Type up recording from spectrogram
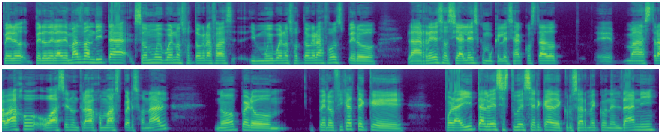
pero, pero de la demás bandita son muy buenos fotógrafas y muy buenos fotógrafos, pero las redes sociales como que les ha costado más trabajo o hacen un trabajo más personal, ¿no? Pero, pero fíjate que por ahí tal vez estuve cerca de cruzarme con el Dani,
